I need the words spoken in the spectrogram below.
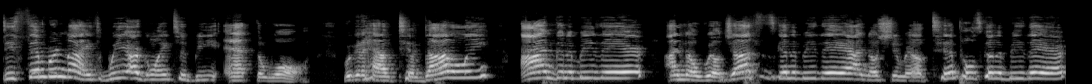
December 9th, we are going to be at the wall. We're going to have Tim Donnelly. I'm going to be there. I know Will Johnson's going to be there. I know Chanel Temple's going to be there.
